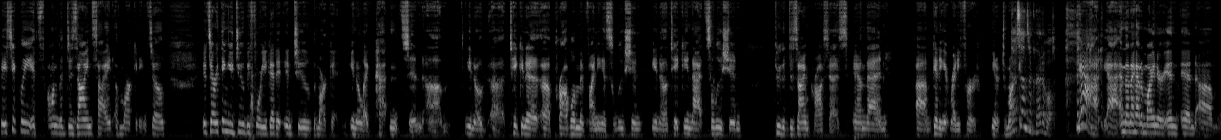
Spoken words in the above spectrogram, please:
basically, it's on the design side of marketing. So, it's everything you do before you get it into the market, you know, like patents and, um, you know, uh, taking a, a, problem and finding a solution, you know, taking that solution through the design process and then um, getting it ready for, you know, to market. That sounds incredible. yeah. Yeah. And then I had a minor in, in, um,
